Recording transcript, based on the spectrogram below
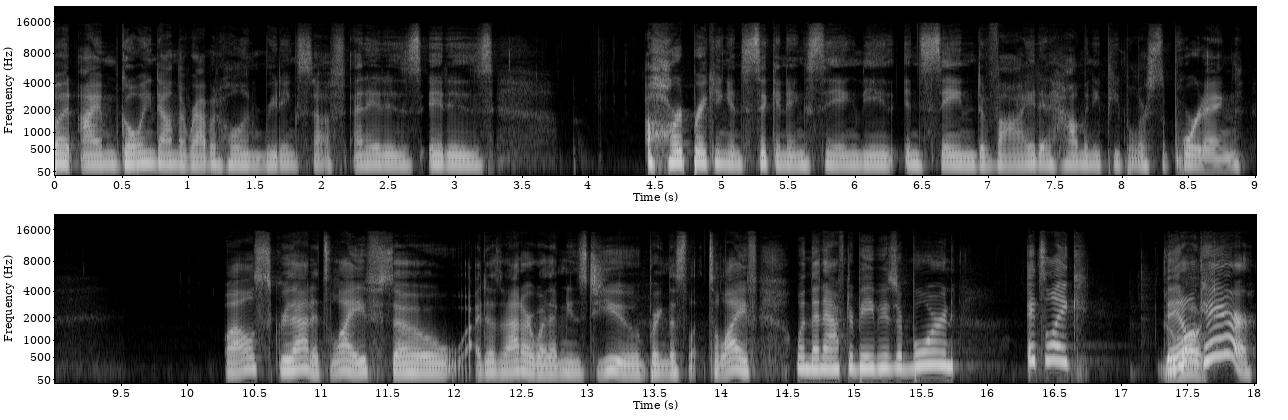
But I'm going down the rabbit hole and reading stuff, and it is it is heartbreaking and sickening seeing the insane divide and how many people are supporting. Well, screw that. It's life. So it doesn't matter what that means to you. Bring this to life. When then after babies are born, it's like they don't care.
